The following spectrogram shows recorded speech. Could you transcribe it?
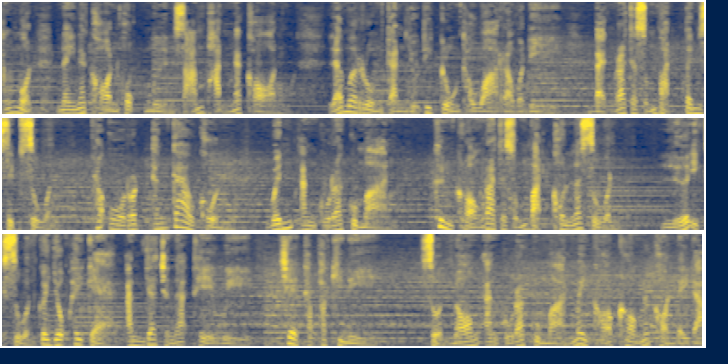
ทั้งหมดในนคร 63,000 นคร แล้วมารวมกันอยู่ที่กรุงทวาราวดี แบ่งราชสมบัติเป็นสิบส่วน พระโอรสทั้ง 9 คน เว้นอังกุรกุมาร ขึ้นครองราชสมบัติคนละส่วน เหลืออีกส่วนก็ยกให้แก่อัญญชนะเทวี เชษฐภัคินี ส่วนน้องอังกุรกุมารไม่ขอครองนครใด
